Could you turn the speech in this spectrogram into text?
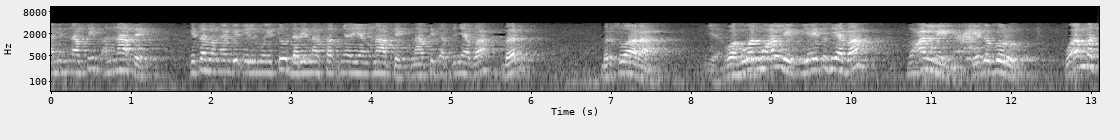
anin nasib an nasib. Kita mengambil ilmu itu dari nasabnya yang natik. Natik artinya apa? Ber bersuara. Ya, wa muallim yaitu siapa? Muallim yaitu guru. Wa amma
